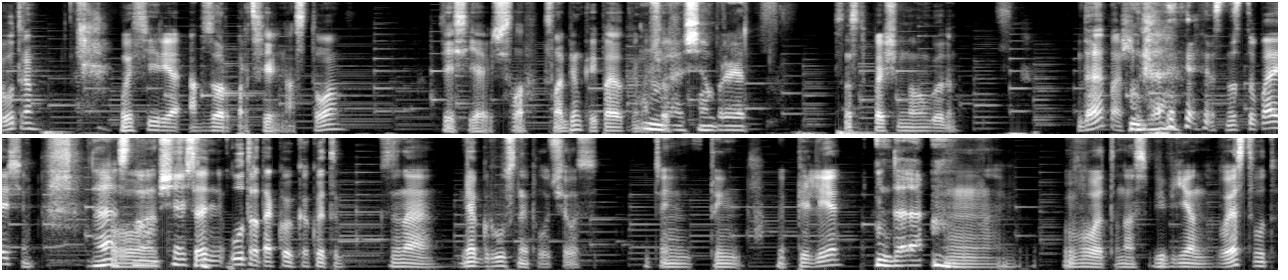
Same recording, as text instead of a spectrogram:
утро. В эфире обзор «Портфель на 100». Здесь я, Вячеслав Слабенко и Павел Климачев. Да, всем привет. С наступающим Новым годом. Да, Паша? Да. С наступающим. Да, с новым Вот. счастьем. Сегодня утро такое какое-то, не знаю, у меня грустное получилось. Ты, ты Пеле, Да. Вот, у нас Вивьен Вествуд.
